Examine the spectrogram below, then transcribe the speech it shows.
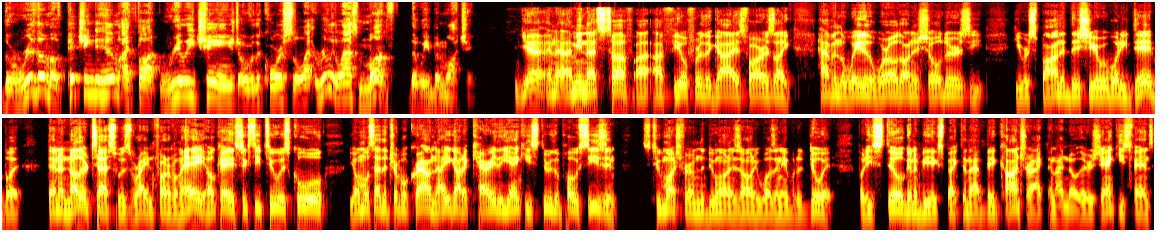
the rhythm of pitching to him, I thought, really changed over the course of the la- really last month that we've been watching. Yeah, and I mean that's tough. I, I, feel for the guy as far as like having the weight of the world on his shoulders. He he responded this year with what he did, but then another test was right in front of him. Hey, okay, 62 is cool. You almost had the triple crown. Now you got to carry the Yankees through the postseason. It's too much for him to do on his own. He wasn't able to do it but he's still going to be expecting that big contract. And I know there's Yankees fans.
